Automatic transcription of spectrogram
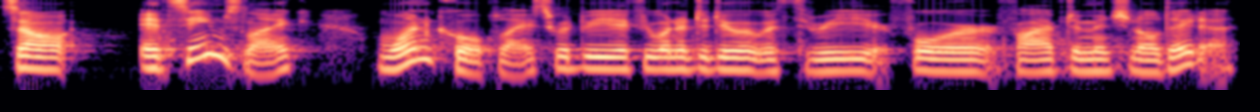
So it seems like one cool place would be if you wanted to do it with three or four or five dimensional data.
